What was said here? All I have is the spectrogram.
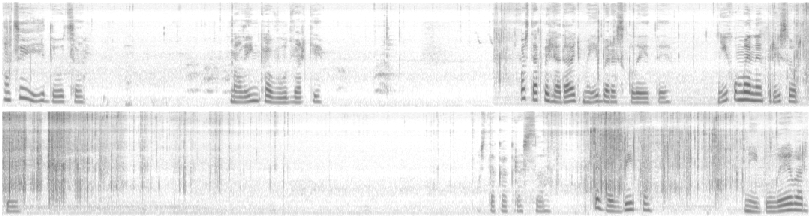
А це її доця. Маленька Вудварді. Ось так виглядають мої бересклети. Їх у мене три сорти. Ось така краса. Це гвоздика, мій булевард.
